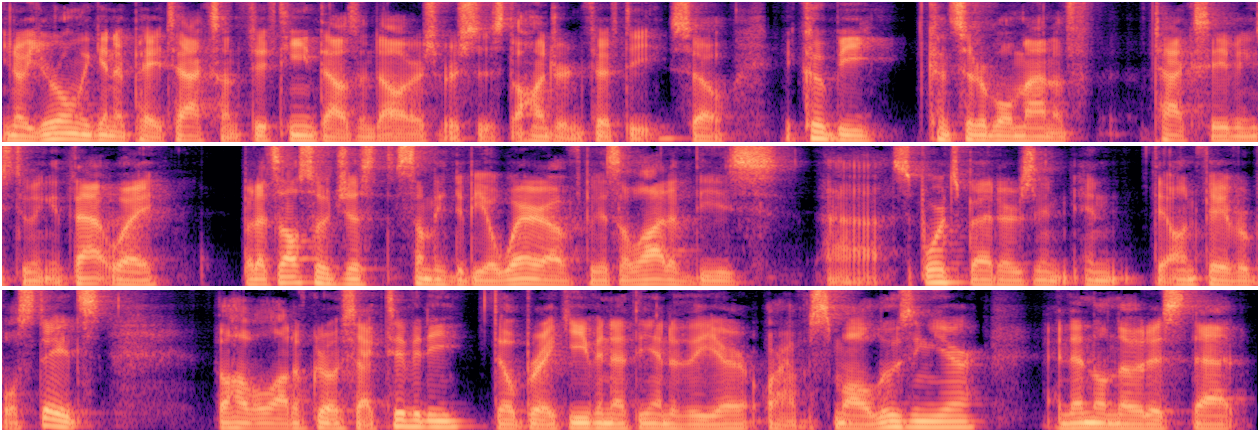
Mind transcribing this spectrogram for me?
You know, you're only going to pay tax on fifteen thousand dollars versus the hundred and fifty. So it could be considerable amount of tax savings doing it that way. But it's also just something to be aware of because a lot of these uh, sports bettors in, in the unfavorable states, they'll have a lot of gross activity. They'll break even at the end of the year or have a small losing year, and then they'll notice that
